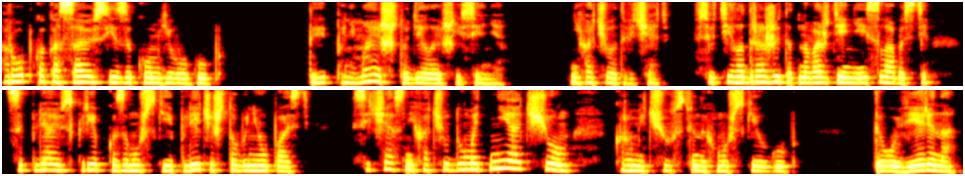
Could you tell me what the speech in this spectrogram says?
робко касаюсь языком его губ. «Ты понимаешь, что делаешь, Есения?» Не хочу отвечать. Все тело дрожит от наваждения и слабости – Цепляюсь крепко за мужские плечи, чтобы не упасть. Сейчас не хочу думать ни о чем, кроме чувственных мужских губ. «Ты уверена?»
